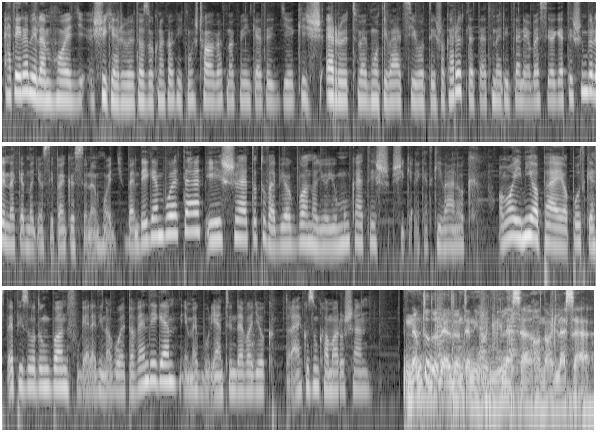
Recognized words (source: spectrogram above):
Hát én remélem, hogy sikerült azoknak, akik most hallgatnak minket, egy kis erőt, meg motivációt és akár ötletet meríteni a beszélgetésünkből. Én neked nagyon szépen köszönöm, hogy vendégem voltál, és hát a továbbiakban nagyon jó munkát és sikereket kívánok. A mai Mi a pálya podcast epizódunkban Fugel Edina volt a vendégem, én meg Burján Tünde vagyok. Találkozunk hamarosan. Nem tudod eldönteni, hogy mi leszel, ha nagy leszel.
